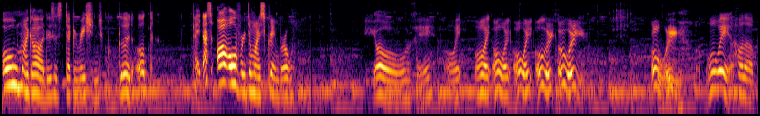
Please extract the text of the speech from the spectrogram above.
Oh my god, this is decorations. Good. Okay. Okay, that's all over to my screen, bro. Yo, okay. Oh wait, oh wait, oh wait, oh wait, oh wait, oh wait. Oh wait. Oh wait, hold up.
